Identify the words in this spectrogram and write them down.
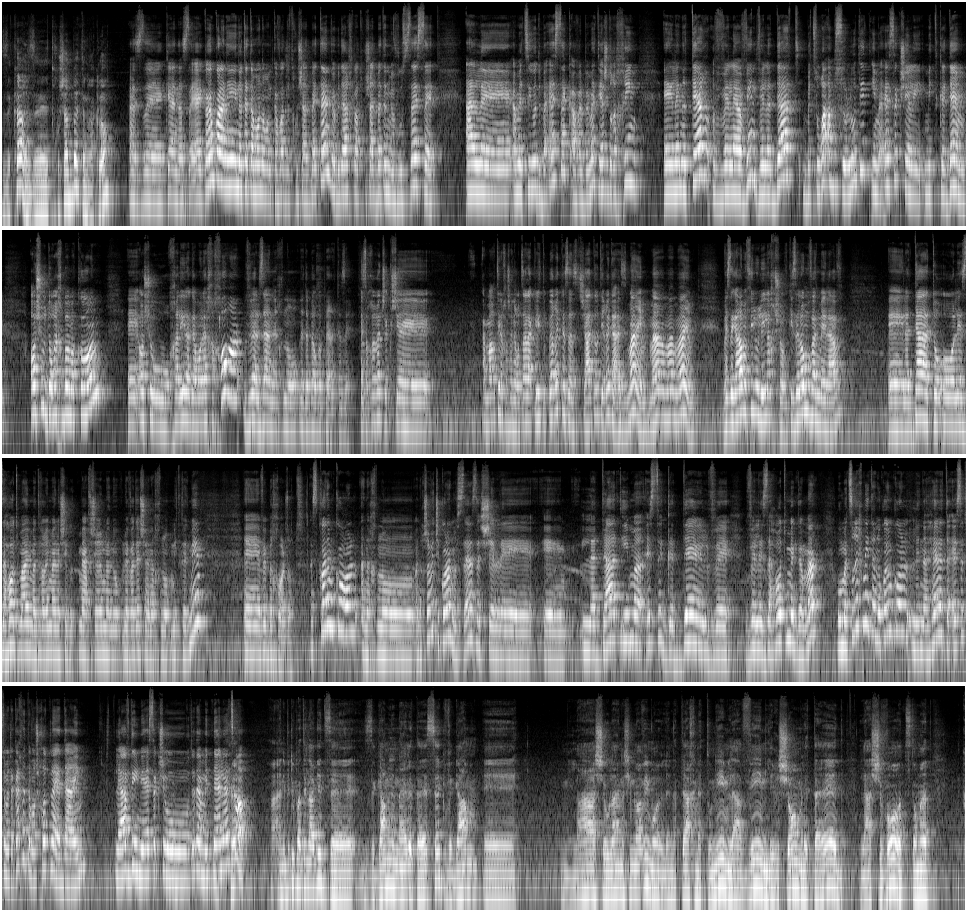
זה קל, זה תחושת בטן רק, לא? אז אה, כן, אז אה, קודם כל אני נותנת המון המון כבוד לתחושת בטן, ובדרך כלל תחושת בטן מבוססת על אה, המציאות בעסק, אבל באמת יש דרכים אה, לנטר ולהבין ולדעת בצורה אבסולוטית אם העסק שלי מתקדם, או שהוא דורך במקום, או שהוא חלילה גם הולך אחורה, ועל זה אנחנו נדבר בפרק הזה. אני זוכרת שכש... אמרתי לך שאני רוצה להקליט את הפרק הזה, אז שאלת אותי, רגע, אז מה הם? מה, מה, מה הם? וזה גרם אפילו לי לחשוב, כי זה לא מובן מאליו, אה, לדעת או, או לזהות מה הם הדברים האלה שמאפשרים לנו לוודא שאנחנו מתקדמים, אה, ובכל זאת. אז קודם כל, אנחנו, אני חושבת שכל הנושא הזה של אה, אה, לדעת אם העסק גדל ו, ולזהות מגמה, הוא מצריך מאיתנו קודם כל לנהל את העסק, זאת אומרת לקחת את המושכות לידיים, להבדיל מעסק שהוא, אתה יודע, מתנהל מעצמו. כן. אני בדיוק באתי להגיד, זה, זה גם לנהל את העסק וגם אה, מילה שאולי אנשים לא אוהבים, הוא לנתח נתונים, להבין, לרשום, לתעד, להשוות, זאת אומרת,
